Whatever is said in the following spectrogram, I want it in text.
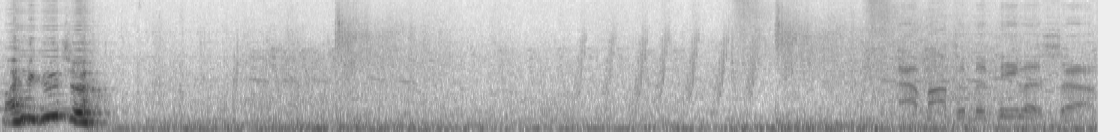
Meine Güte! Erwarte Befehle, Sir.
